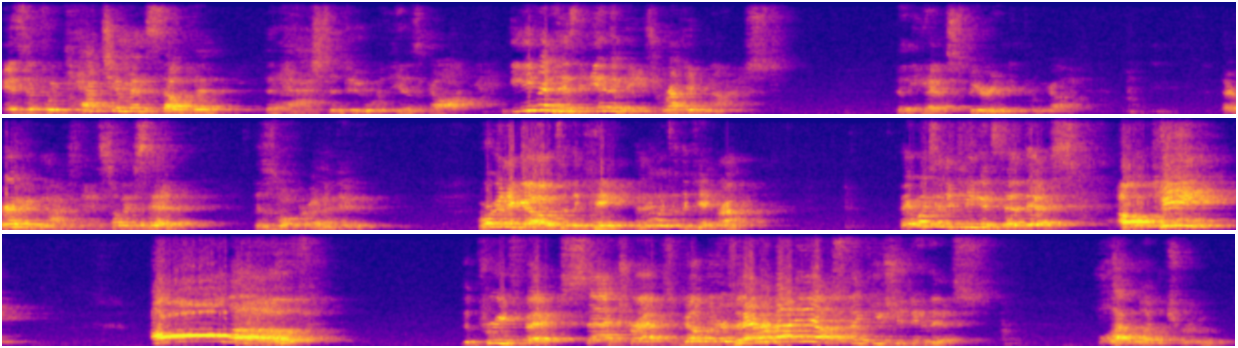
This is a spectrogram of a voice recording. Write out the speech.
is if we catch him in something that has to do with his God. Even his enemies recognized that he had a spirit in him from God. They recognized it. So they said, this is what we're going to do. We're going to go to the king. And they went to the king, right? They went to the king and said this, Oh king, all of the prefects, satraps, governors, and everybody else think you should do this. Well, that wasn't true.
